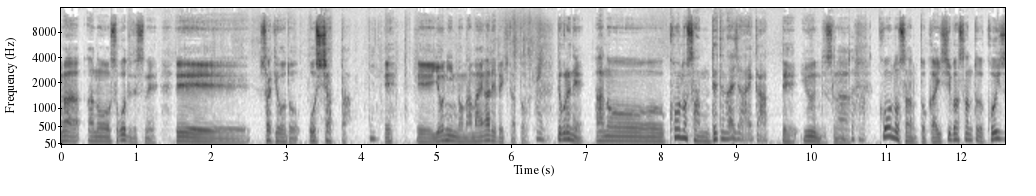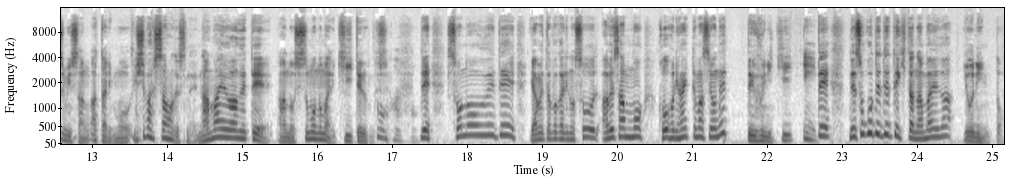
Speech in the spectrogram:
まあ、あの、そこでですね、えー、先ほどおっしゃった、え、えー、4人の名前が出てきたと。はい、で、これね、あのー、河野さん出てないじゃないかって言うんですが、河野さんとか石破さんとか小泉さんあたりも、石橋さんはですね、名前を挙げて、あの、質問の前に聞いてるんですよ。で、その上で、辞めたばかりの総安倍さんも候補に入ってますよねっていうふうに聞いて、で、そこで出てきた名前が4人と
